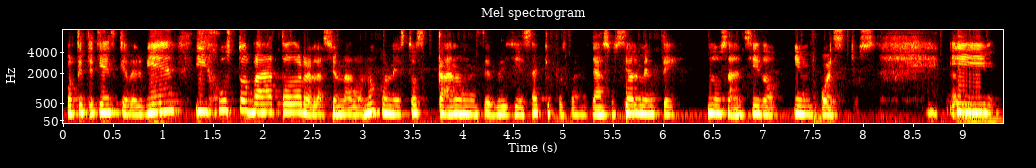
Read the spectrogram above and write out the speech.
porque te tienes que ver bien y justo va todo relacionado, ¿no? Con estos cánones de belleza que, pues bueno, ya socialmente nos han sido impuestos. Y,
